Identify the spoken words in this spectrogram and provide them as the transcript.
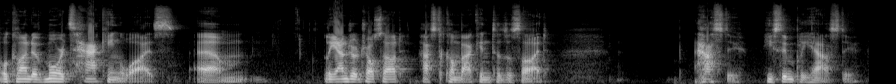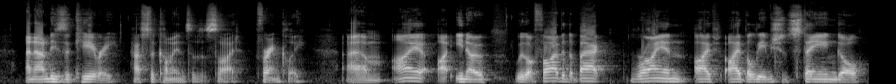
or kind of more attacking wise, um, Leandro Trossard has to come back into the side. Has to. He simply has to. And Andi Zeqiri has to come into the side, frankly. Um, I, I, you know, we've got five at the back. Ryan, I, I believe, should stay in goal.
